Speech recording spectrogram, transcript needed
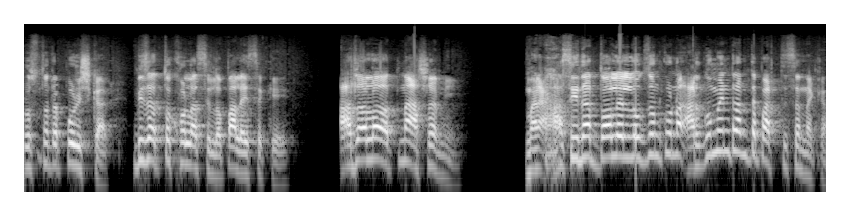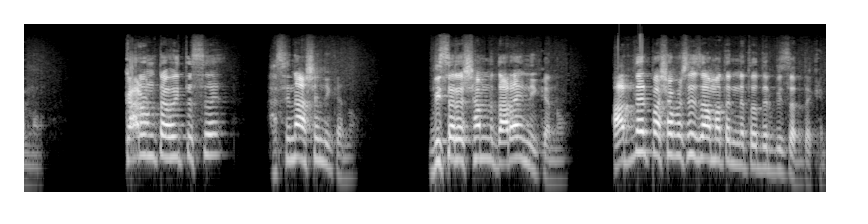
প্রশ্নটা পরিষ্কার। বিচার তো খোলা ছিল, পালাইছে কে? আদালত না আসামি? মানে হাসিনার দলের লোকজন কোনো আর্গুমেন্ট আনতে পারতেছে না কেন? কারণটা হইতেছে হাসিনা আসেনি কেন? বিচারের সামনে দাঁড়ায়নি কেন? আপনার পাশাপাশি জামাতের নেতাদের বিচার দেখেন।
